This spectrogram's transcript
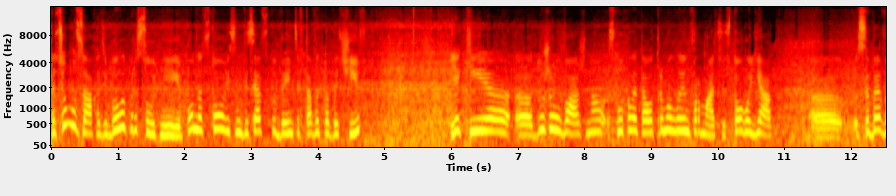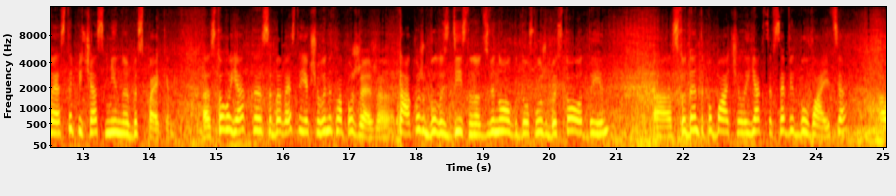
На цьому заході були присутні понад 180 студентів та викладачів, які е, дуже уважно слухали та отримали інформацію з того, як е, себе вести під час мінної безпеки, з того, як себе вести, якщо виникла пожежа. Також було здійснено дзвінок до служби 101. Е, Студенти побачили, як це все відбувається. Е,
